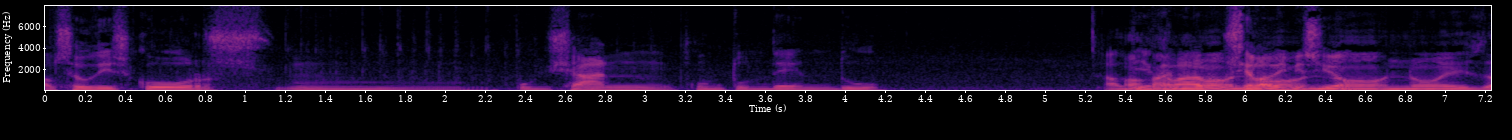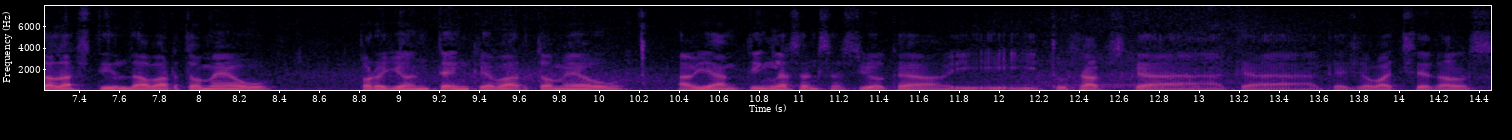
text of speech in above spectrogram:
el seu discurs mm, punxant, contundent, dur, el dia que va anunciar no, la dimissió? No, no és de l'estil de Bartomeu, però jo entenc que Bartomeu... Aviam, tinc la sensació que, i, i tu saps que, que, que jo vaig ser dels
